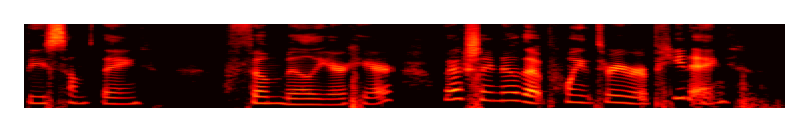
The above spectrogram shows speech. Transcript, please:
be something familiar here. We actually know that 0.3 repeating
